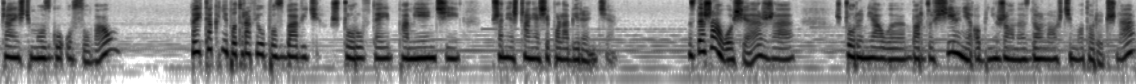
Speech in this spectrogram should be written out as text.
część mózgu usuwał, to i tak nie potrafił pozbawić szczurów tej pamięci przemieszczania się po labiryncie. Zdarzało się, że szczury miały bardzo silnie obniżone zdolności motoryczne,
